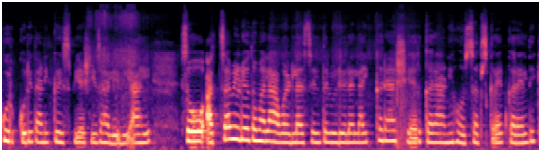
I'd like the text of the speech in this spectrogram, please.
कुरकुरीत आणि क्रिस्पी अशी झालेली आहे. सो आजचा व्हिडिओ तुम्हाला आवडला असेल तर व्हिडिओला लाईक करा शेअर करा आणि हो सबस्क्राईब करायला देखील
